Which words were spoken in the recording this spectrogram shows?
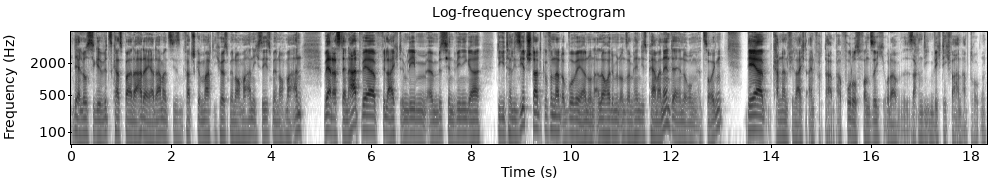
der lustige Witzkasper, da hat er ja damals diesen Quatsch gemacht. Ich höre es mir nochmal an, ich sehe es mir nochmal an. Wer das denn hat, wer vielleicht im Leben ein bisschen weniger digitalisiert stattgefunden hat, obwohl wir ja nun alle heute mit unserem Handys permanent Erinnerungen erzeugen, der kann dann vielleicht einfach da ein paar Fotos von sich oder Sachen, die ihm wichtig waren, abdrucken.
